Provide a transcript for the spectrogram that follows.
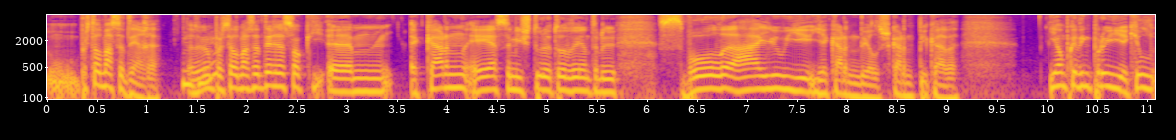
um pastel de massa terra. Estás a ver? Um uhum. pastel de massa terra, só que um, a carne é essa mistura toda entre cebola, alho e, e a carne deles, carne picada. E é um bocadinho por aí. Aquilo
